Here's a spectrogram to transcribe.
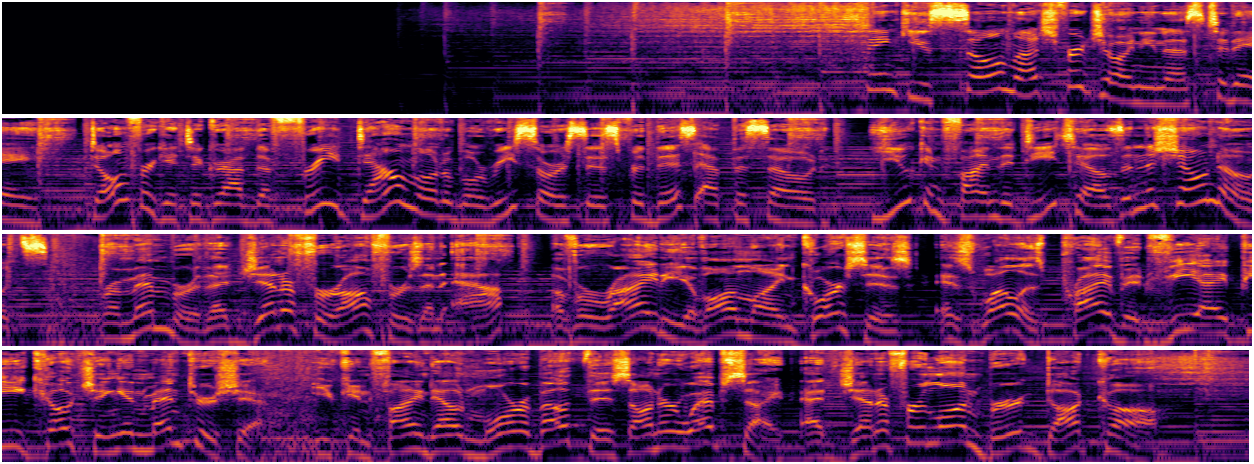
Thank you so much for joining us today. Don't forget to grab the free downloadable resources for this episode. You can find the details in the show notes. Remember that Jennifer offers an app, a variety of online courses, as well as private VIP coaching and mentorship. You can find out more about this on her website at jenniferlonnberg.com.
